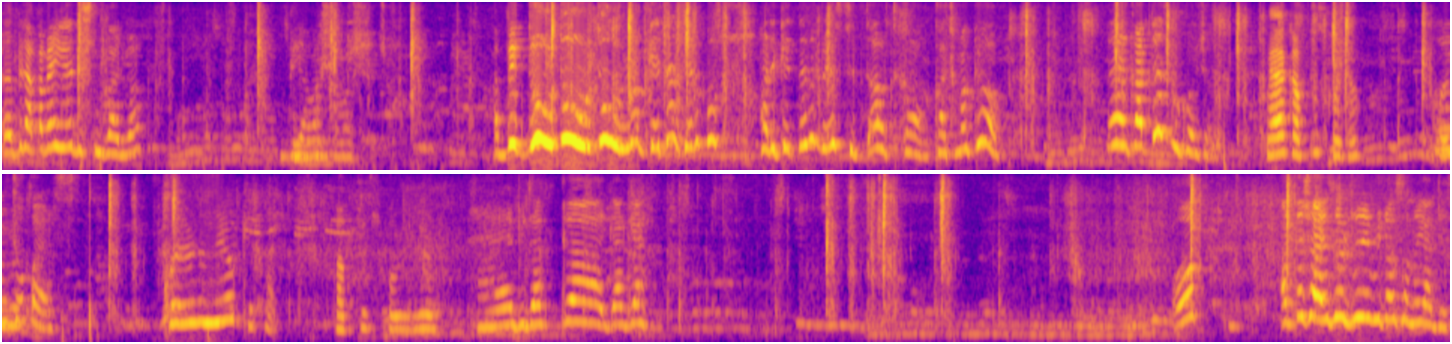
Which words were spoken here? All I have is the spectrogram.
E, bir dakika ben yere düştüm galiba. Bir yavaş yavaş. Ya bir dur dur dur. Bak geçen senin bu hareketlerin beni sıktı artık ha. Kaçmak yok. Ne kaktüs mü koyacaksın? Veya kaktüs koyacağım. Koyu çok koyarsın. Koyulmuyor ki Kaktüs koyuluyor. He bir dakika gel gel. Hop. Arkadaşlar özür video sonuna geleceğiz.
